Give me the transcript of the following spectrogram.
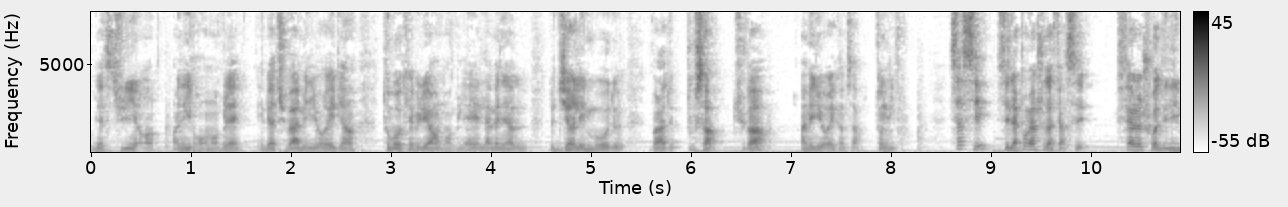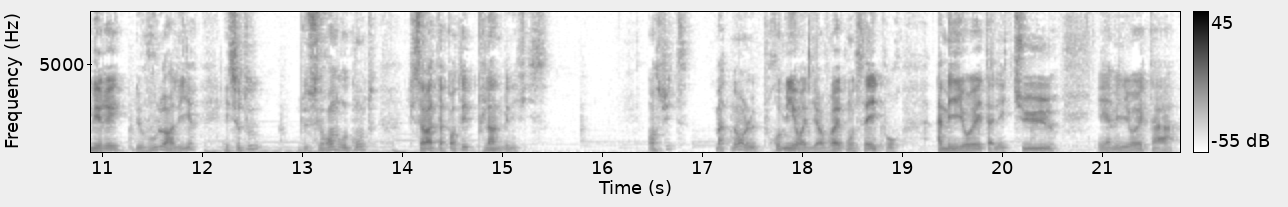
Eh bien, si tu lis un, livre en anglais, eh bien, tu vas améliorer bien ton vocabulaire en anglais, la manière de, dire les mots, de voilà, de tout ça, tu vas améliorer comme ça ton niveau. Ça, c'est la première chose à faire, c'est faire le choix délibéré de vouloir lire et surtout de se rendre compte que ça va t'apporter plein de bénéfices. Ensuite, maintenant, le premier, on va dire, vrai conseil pour améliorer ta lecture et améliorer ta,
